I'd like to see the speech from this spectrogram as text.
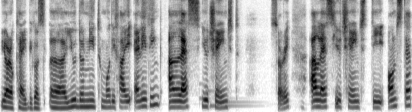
you're okay because uh, you don't need to modify anything unless you changed, sorry, unless you changed the OnStep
